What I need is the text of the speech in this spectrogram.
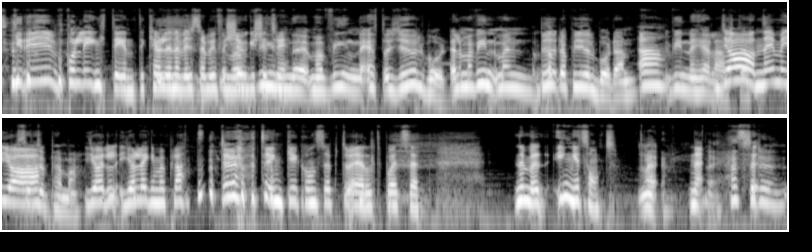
Skriv på LinkedIn till Carolina Wihlström inför Man 2023. vinner, man vinner ett julbord, eller man, vinner, man bjuder på julborden. Ja. Vinner hela Ja, nej men jag, Sätt upp hemma. jag, jag lägger mig platt. Du tänker konceptuellt på ett sätt. Nej men inget sånt. Nej. Nej. Nej, Så, du,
